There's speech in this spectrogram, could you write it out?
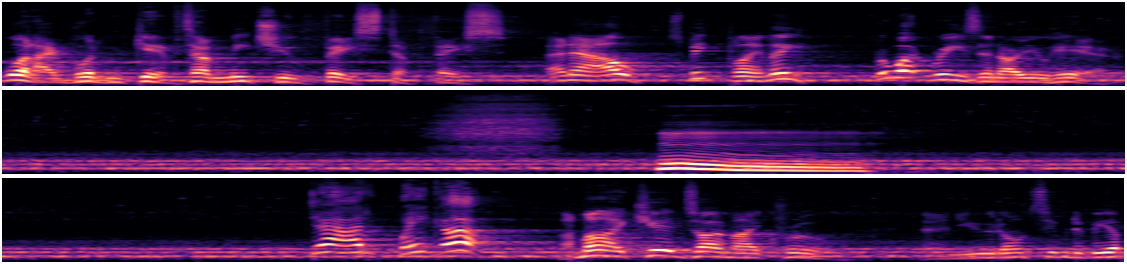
What I wouldn't give to meet you face to face. And now, speak plainly. For what reason are you here? Hmm. Dad, wake up! My kids are my crew, and you don't seem to be a.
